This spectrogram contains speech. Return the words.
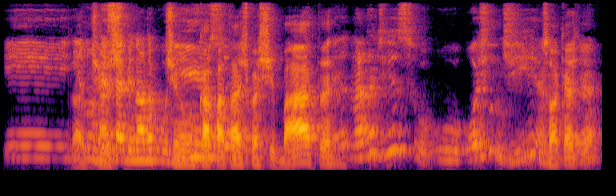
e, tá, e não recebe nada por tinha isso. Tinha um capataz com a chibata. É, nada disso. O, hoje em dia, Só que a, né,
